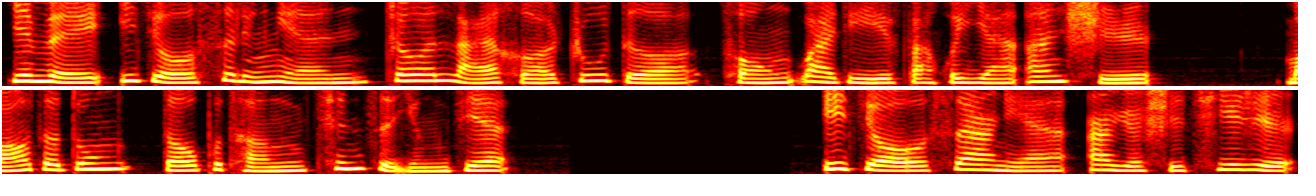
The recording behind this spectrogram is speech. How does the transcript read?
因为一九四零年周恩来和朱德从外地返回延安时，毛泽东都不曾亲自迎接。一九四二年二月十七日。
